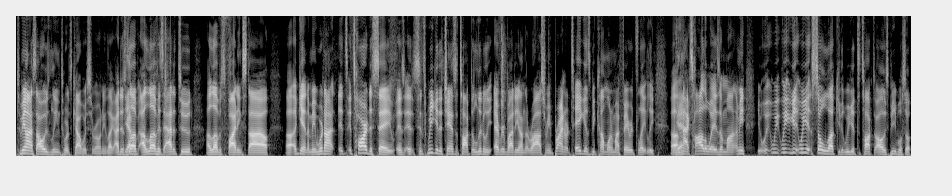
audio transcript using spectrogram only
to be honest, I always lean towards Cowboy Cerrone. Like, I just Yeah. love, I love his attitude. I love his fighting style. Uh, again, I mean, we're not. It's it's hard to say is, is, since we get a chance to talk to literally everybody on the roster. I mean, Brian Ortega has become one of my favorites lately. Uh, Yeah. Max Holloway is a mon. I mean, we, we, we get we get so lucky that we get to talk to all these people. So,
